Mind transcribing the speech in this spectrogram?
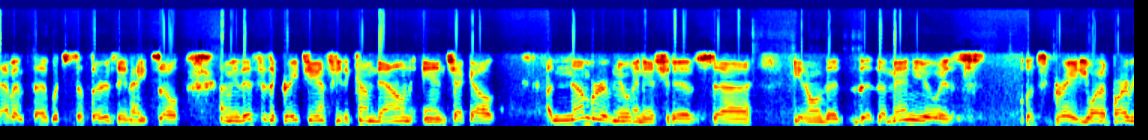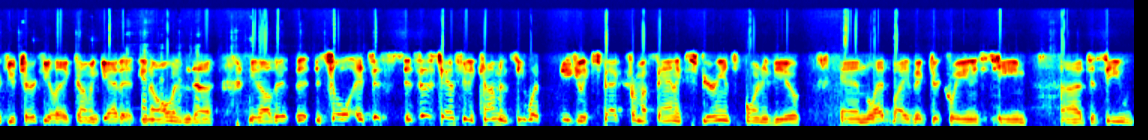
seventh, uh, which is a Thursday night. So, I mean, this is a great chance for you to come down and check out a number of new initiatives. Uh, you know, the, the the menu is looks great. You want a barbecue turkey leg? Come and get it. You know, and uh, you know, the, the, so it's just it's just a chance for you to come and see what you can expect from a fan experience point of view, and led by Victor Cui and his team uh, to see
